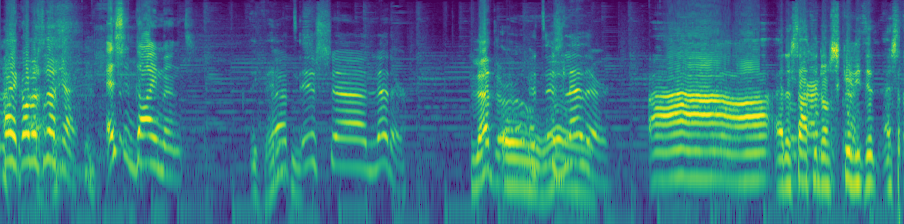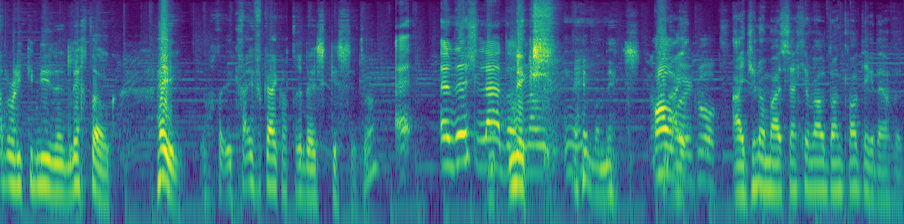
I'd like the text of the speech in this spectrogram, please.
hey, kom eens terug, jij. Is het diamond? Ik weet het het niet. is eh leather. Leather. Oh. Het is leather. Ah, en dan staat hij nog skinny in, hij staat nog die niet in het licht ook. hey, wacht, ik ga even kijken wat er in deze kist zit hoor. Het is leather. niks, Nou, nee. helemaal niks. Oh my god. Ah, Gino, maar zeg je wel dankjewel tegen David.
